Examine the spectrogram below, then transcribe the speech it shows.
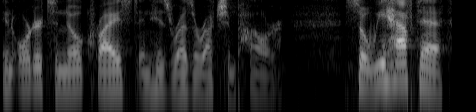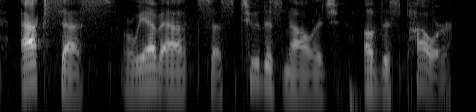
in order to know Christ and his resurrection power. So we have to access, or we have access to this knowledge of this power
